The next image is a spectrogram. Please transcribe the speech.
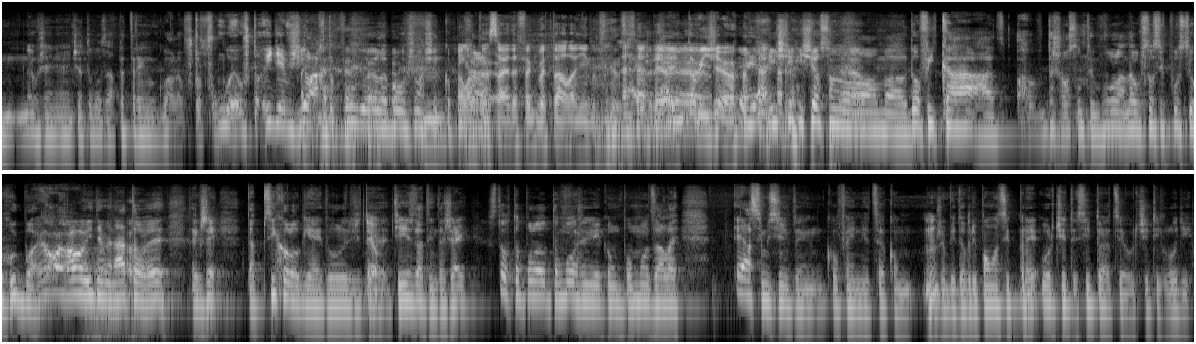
ne, už neviem, čo to bolo za petrengu, ale už to funguje, už to ide v žilách, to funguje, lebo už má všetko Ale ten side effect beta, ale nie to víš, že jo. A išiel, išiel som um, do fitka a, a držal som ten volant a už som si pustil hudbu a jo, jo, ideme na to. Hej. Takže tá psychológia je dôležitá Jo. tiež za tým. Takže aj z tohto pohľadu to môže niekomu pomôcť, ale ja si myslím, že ten kofeín je celkom, môže byť dobrý pomoci pre určité situácie určitých ľudí.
